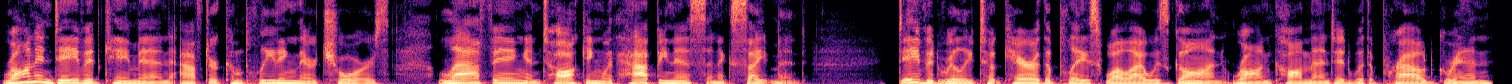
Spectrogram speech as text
Ron and David came in after completing their chores, laughing and talking with happiness and excitement. David really took care of the place while I was gone, Ron commented with a proud grin.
